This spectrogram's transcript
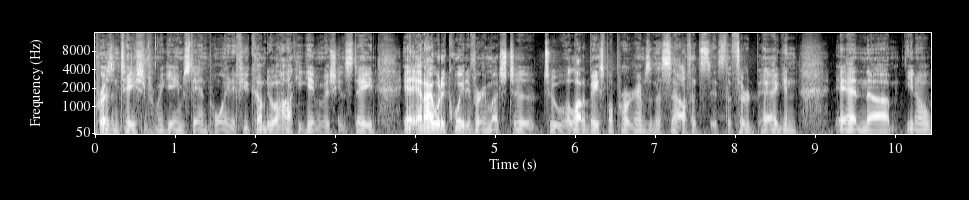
presentation from a game standpoint. If you come to a hockey game at Michigan State, and, and I would equate it very much to to a lot of baseball programs in the South. It's it's the third peg, and and uh, you know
